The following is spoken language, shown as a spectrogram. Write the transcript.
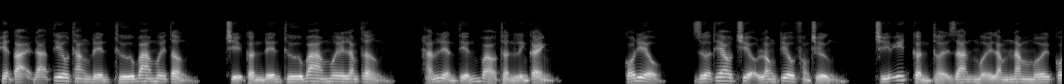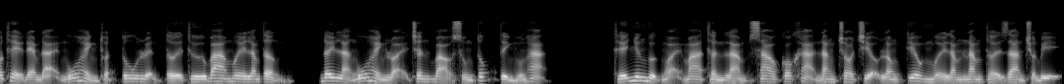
hiện tại đã tiêu thăng đến thứ 30 tầng, chỉ cần đến thứ 35 tầng, hắn liền tiến vào thần linh cảnh. Có điều, dựa theo Triệu Long Tiêu phòng trường, chí ít cần thời gian 15 năm mới có thể đem đại ngũ hành thuật tu luyện tới thứ 35 tầng, đây là ngũ hành loại chân bảo sung túc tình huống hạ. Thế nhưng vực ngoại ma thần làm sao có khả năng cho Triệu Long Tiêu 15 năm thời gian chuẩn bị,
